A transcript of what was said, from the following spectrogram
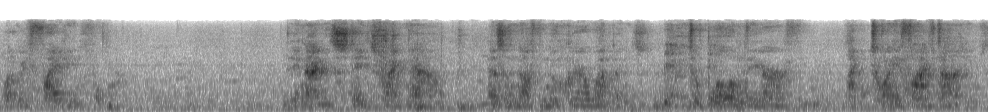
what are we fighting for? The United States right now has enough nuclear weapons to blow up the earth like 25 times.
